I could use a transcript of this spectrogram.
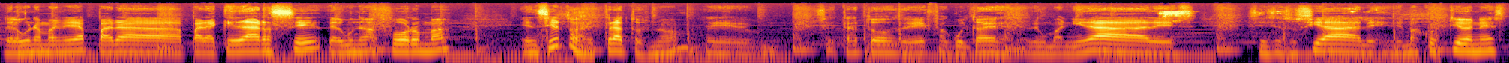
de alguna manera para, para, quedarse de alguna forma en ciertos estratos, ¿no? Eh, estratos de facultades de humanidades, ciencias sociales y demás cuestiones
